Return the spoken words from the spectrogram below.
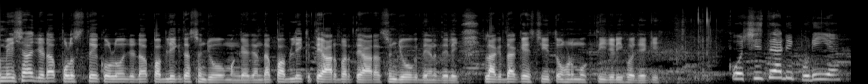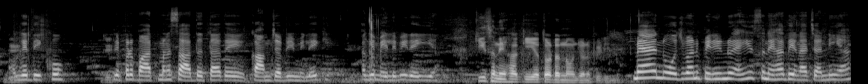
ਹਮੇਸ਼ਾ ਜਿਹੜਾ ਪੁਲਿਸ ਦੇ ਕੋਲੋਂ ਜਿਹੜਾ ਪਬਲਿਕ ਦਾ ਸੰਯੋਗ ਮੰਗਿਆ ਜਾਂਦਾ ਪਬਲਿਕ ਤਿਆਰ ਬਰ ਤਿਆਰ ਹੈ ਸੰਯੋਗ ਦੇਣ ਦੇ ਲਈ। ਲੱਗਦਾ ਕਿ ਇਸ ਚੀਜ਼ ਤੋਂ ਹੁਣ ਮੁਕਤੀ ਜਿਹੜੀ ਹੋ ਜਾਏਗੀ। ਕੋਸ਼ਿਸ਼ ਤਾਂ ਸਾਡੀ ਪੂਰੀ ਆ ਅੱਗੇ ਦੇਖੋ। ਜੇ ਪ੍ਰਮਾਤਮਾ ਨੇ ਸਾਥ ਦਿੱਤਾ ਤੇ ਕਾਮਯਾਬੀ ਮਿਲੇਗੀ। ਅੱਗੇ ਮਿਲ ਵੀ ਰਹੀ ਆ। ਕੀ ਸੁਨੇਹਾ ਕੀ ਹੈ ਤੁਹਾਡਾ ਨੌਜਵਾਨ ਪੀੜ੍ਹੀ ਨੂੰ? ਮੈਂ ਨੌਜਵਾਨ ਪੀੜ੍ਹੀ ਨੂੰ ਇਹੀ ਸੁਨੇਹਾ ਦੇਣਾ ਚਾਹੁੰਦੀ ਆ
